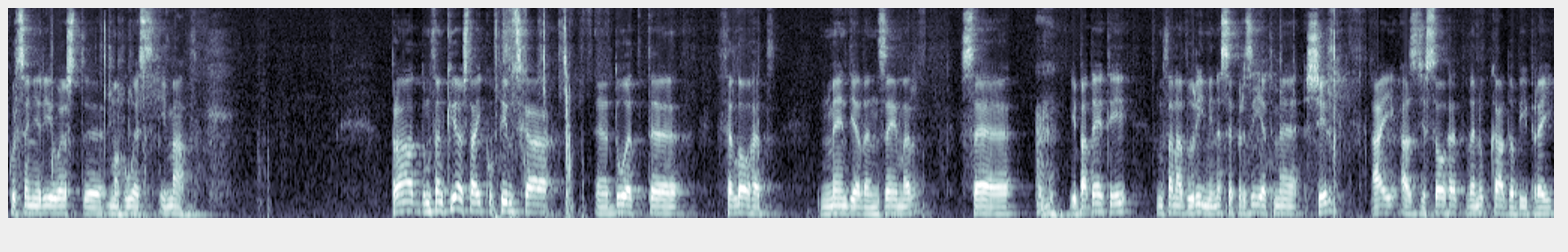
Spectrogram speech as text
Kurse njeriu është mohues i madh. Pra, domethënë ky është ai kuptim çka duhet të thellohet në mendje dhe në zemër se ibadeti, domethënë adhurimi nëse përzihet me shirk, ai asgjësohet dhe nuk ka dobi prej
